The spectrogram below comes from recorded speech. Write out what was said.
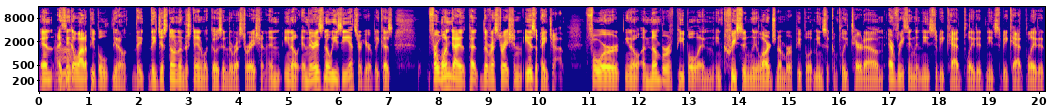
and I think Ah. a lot of people, you know, they they just don't understand what goes into restoration, and you know, and there is no easy answer here because for one guy, the restoration is a paint job. For you know a number of people, an increasingly large number of people, it means a complete teardown. Everything that needs to be CAD plated needs to be CAD plated.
